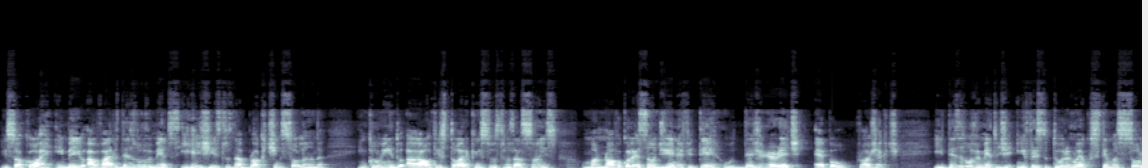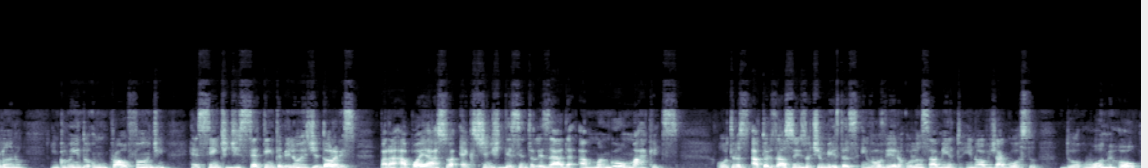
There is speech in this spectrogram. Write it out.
Isso ocorre em meio a vários desenvolvimentos e registros na blockchain Solana, incluindo a alta histórica em suas transações, uma nova coleção de NFT, o Degenerate Apple Project, e desenvolvimento de infraestrutura no ecossistema Solano, incluindo um crowdfunding recente de 70 milhões de dólares para apoiar sua exchange descentralizada, a Mango Markets. Outras atualizações otimistas envolveram o lançamento, em 9 de agosto, do Wormhole,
